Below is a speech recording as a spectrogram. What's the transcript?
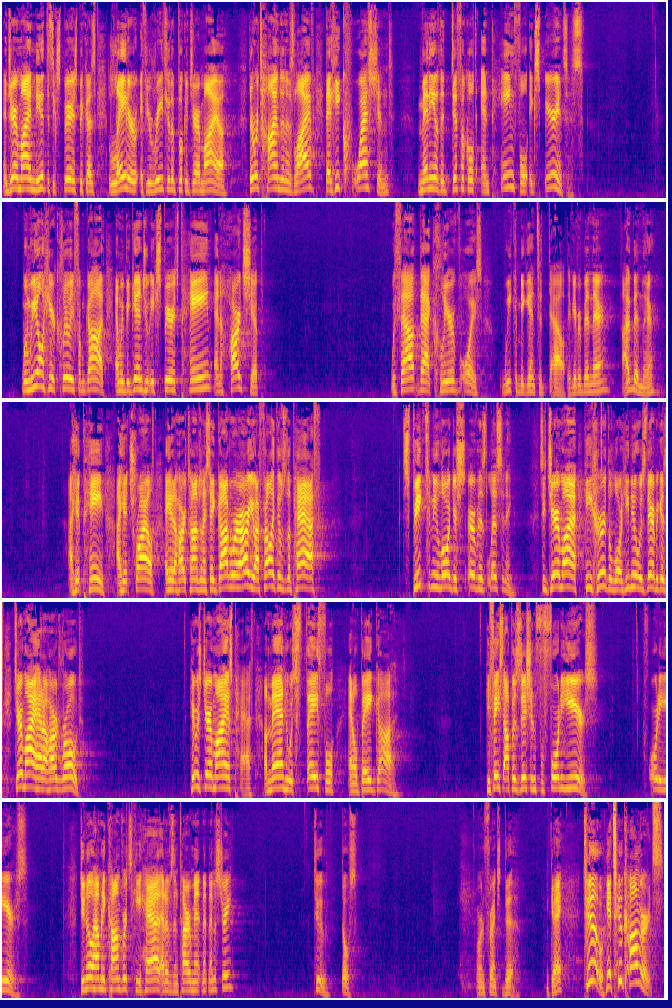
And Jeremiah needed this experience because later, if you read through the book of Jeremiah, there were times in his life that he questioned many of the difficult and painful experiences. When we don't hear clearly from God and we begin to experience pain and hardship, without that clear voice, we can begin to doubt. Have you ever been there? I've been there. I hit pain, I hit trials, I hit hard times, and I say, God, where are you? I felt like this was the path. Speak to me, Lord, your servant is listening. See, Jeremiah, he heard the Lord. He knew it was there because Jeremiah had a hard road. Here was Jeremiah's path a man who was faithful and obeyed God. He faced opposition for 40 years. 40 years. Do you know how many converts he had out of his entire ministry? Two, dos. Or in French, deux. Okay? Two. He had two converts.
